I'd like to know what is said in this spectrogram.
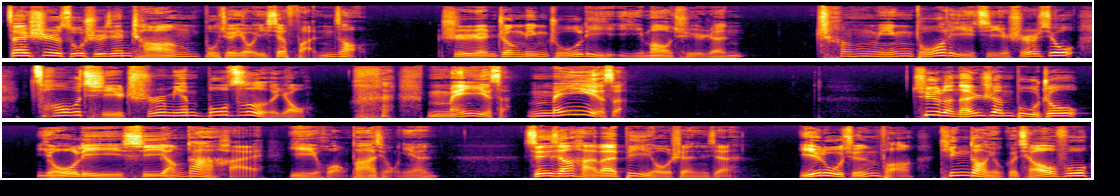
在世俗时间长，不觉有一些烦躁。世人争名逐利，以貌取人，争名夺利几时休？早起迟眠不自由，哼，没意思，没意思。去了南赡部洲，游历西洋大海，一晃八九年，心想海外必有神仙。一路寻访，听到有个樵夫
